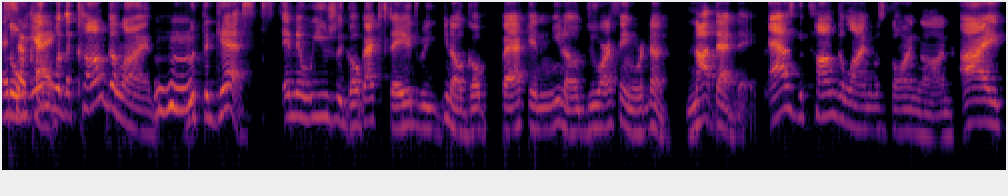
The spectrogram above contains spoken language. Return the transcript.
It's so we okay. end with a conga line Mhm. with the guests. And then we usually go backstage. We, you know, go back and, you know, do our thing. We're done. Not that day. As the conga line was going on, I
